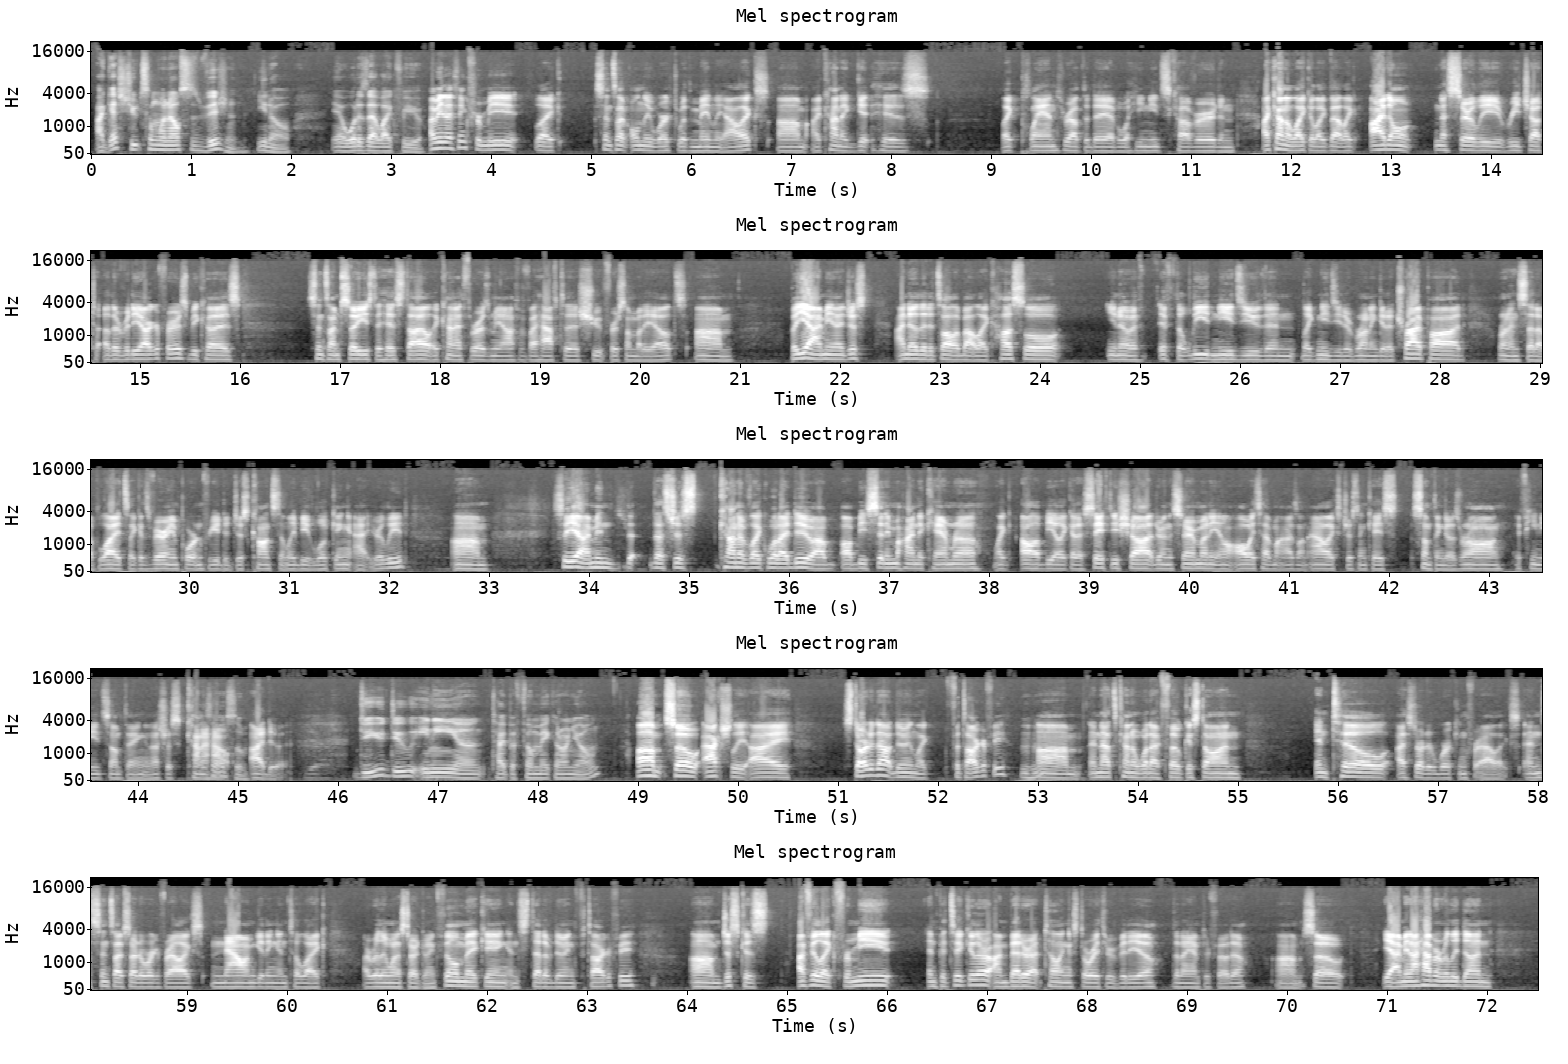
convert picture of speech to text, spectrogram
I guess shoot someone else's vision. You know, yeah. What is that like for you? I mean, I think for me, like since I've only worked with mainly Alex, um, I kind of get his like plan throughout the day of what he needs covered, and I kind of like it like that. Like I don't necessarily reach out to other videographers because since I'm so used to his style, it kind of throws me off if I have to shoot for somebody else. Um, but yeah, I mean, I just I know that it's all about like hustle. You know, if if the lead needs you, then like needs you to run and get a tripod, run and set up lights. Like it's very important for you to just constantly be looking at your lead. Um, So yeah, I mean th- that's just kind of like what I do. I'll, I'll be sitting behind the camera, like I'll be like at a safety shot during the ceremony, and I'll always have my eyes on Alex just in case something goes wrong, if he needs something, and that's just kind of how awesome. I do it. Do you do any uh, type of filmmaking on your own? Um, so actually, I started out doing like photography, Mm-hmm. um, and that's kind of what I focused on until I started working for Alex. And since I started working for Alex, now I'm getting into like I really want to start doing filmmaking instead of doing photography, um, just because I feel like for me in particular, I'm better at telling a story through video than I am through photo. Um, so yeah, I mean, I haven't really done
